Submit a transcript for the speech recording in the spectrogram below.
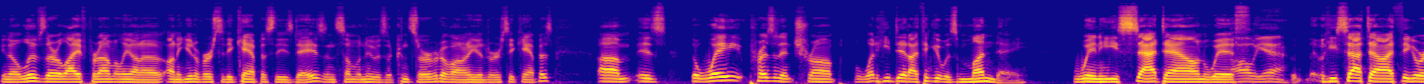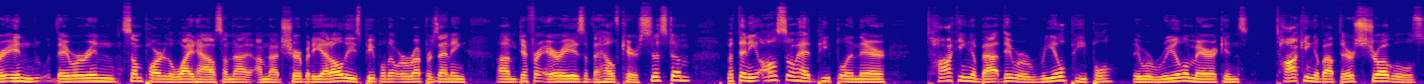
you know lives their life predominantly on a on a university campus these days, and someone who is a conservative on a university campus, um, is the way President Trump what he did. I think it was Monday when he sat down with Oh yeah. he sat down. I think they were in they were in some part of the White House. I'm not I'm not sure, but he had all these people that were representing um, different areas of the healthcare system. But then he also had people in there talking about they were real people, they were real Americans talking about their struggles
